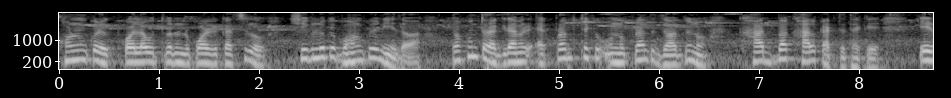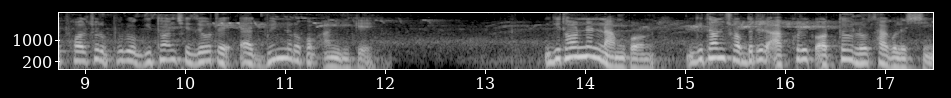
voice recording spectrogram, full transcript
খনন করে কয়লা উৎপাদনের পরের কাজ ছিল, সেগুলোকে বহন করে নিয়ে যাওয়া। তখন তারা গ্রামের এক প্রান্ত থেকে অন্য প্রান্তে যাওয়ার জন্য খাদ বা খাল কাটতে থাকে। এর ফলস্বরূপ পুরো গীথন সেজে ওঠে এক ভিন্ন রকম আঙ্গিকে। গিথর্নের নামকরণ। গিথন শব্দটির আক্ষরিক অর্থ হলো ছাগলের শিং।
